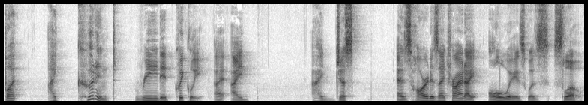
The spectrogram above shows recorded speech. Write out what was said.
but I couldn't read it quickly. I I I just as hard as I tried, I always was slow.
